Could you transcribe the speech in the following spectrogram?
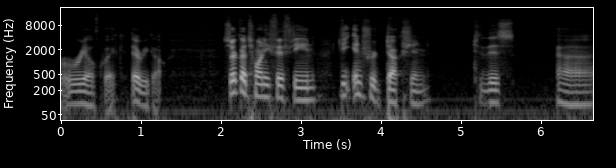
real quick. There we go. Circa 2015, the introduction to this uh,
